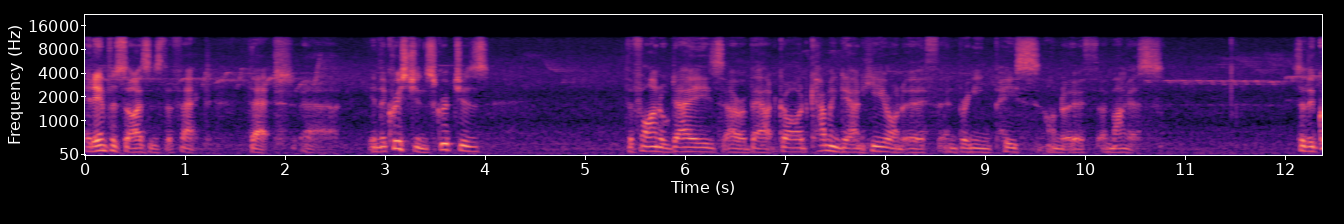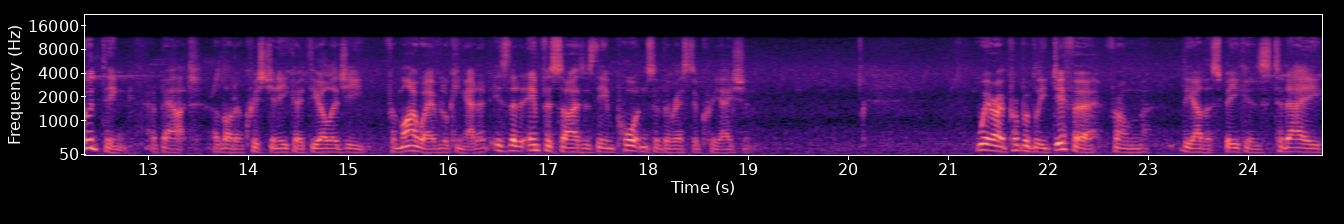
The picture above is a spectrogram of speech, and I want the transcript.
It emphasises the fact that uh, in the Christian scriptures, the final days are about God coming down here on earth and bringing peace on earth among us. So the good thing about a lot of Christian eco-theology, from my way of looking at it, is that it emphasises the importance of the rest of creation. Where I probably differ from the other speakers today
